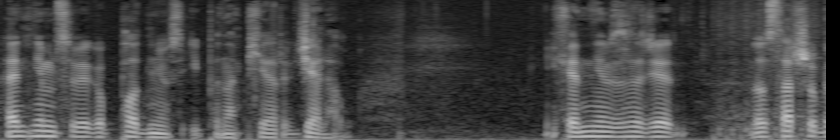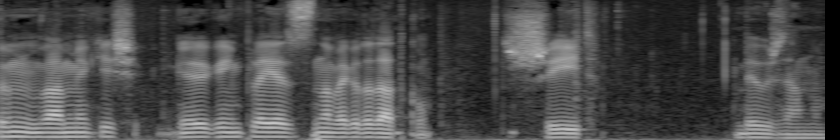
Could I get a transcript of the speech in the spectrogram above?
Chętnie bym sobie go podniósł i ponapierdzielał. I chętnie w zasadzie dostarczyłbym wam jakieś e, gameplaye z nowego dodatku. Shit. Był już za mną.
